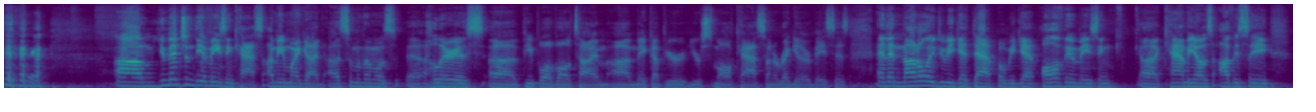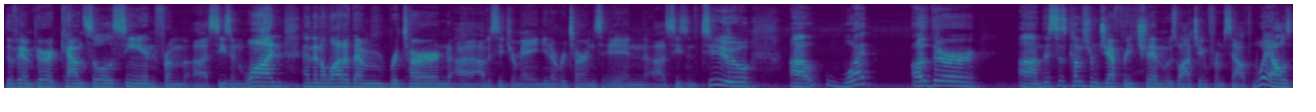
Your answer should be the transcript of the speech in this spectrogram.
Um, you mentioned the amazing cast. I mean, my God, uh, some of the most uh, hilarious uh, people of all time uh, make up your your small cast on a regular basis. And then not only do we get that, but we get all of the amazing uh, cameos. Obviously, the Vampiric Council scene from uh, season one, and then a lot of them return. obviously, Jermaine, you know, returns in season two. what other? Um, this is, comes from Jeffrey Chim, who's watching from South Wales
